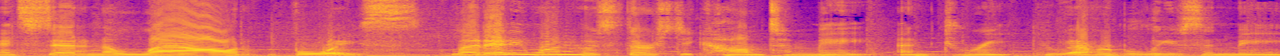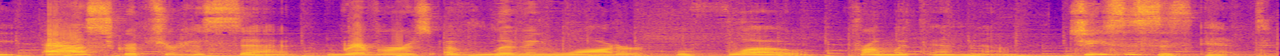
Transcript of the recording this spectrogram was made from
and said in a loud voice, Let anyone who is thirsty come to me and drink. Whoever believes in me, as scripture has said, rivers of living water will flow from within them. Jesus is it.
